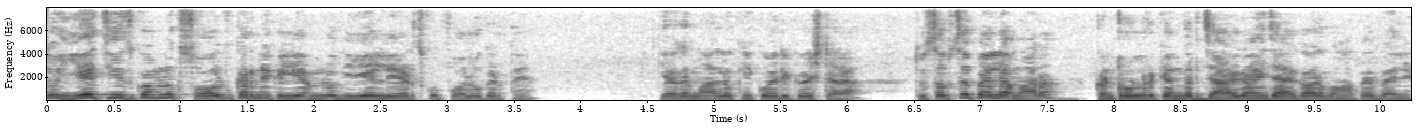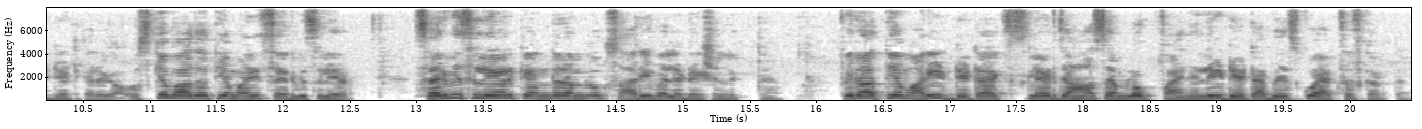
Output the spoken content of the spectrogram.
तो ये चीज़ को हम लोग सॉल्व करने के लिए हम लोग ये लेयर्स को फॉलो करते हैं कि अगर मान लो कि कोई रिक्वेस्ट आया तो सबसे पहले हमारा कंट्रोलर के अंदर जाएगा ही जाएगा और वहाँ पे वैलिडेट करेगा। उसके बाद होती है हमारी सर्विस लेयर सर्विस लेयर के अंदर हम लोग सारी वैलिडेशन लिखते हैं। फिर आती है हमारी डेटा एक्सेस लेयर जहाँ से हम लोग फाइनली डेटाबेस को एक्सेस करते हैं।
